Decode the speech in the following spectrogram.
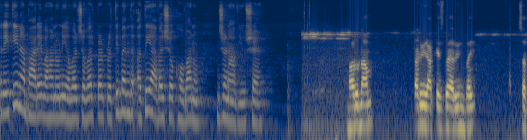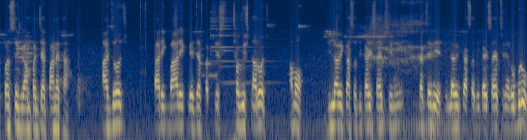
રેતીના ભારે વાહનોની અવરજવર પર પ્રતિબંધ અતિ આવશ્યક હોવાનું જણાવ્યું છે. મારું નામ તડવી રાકેશભાઈ અરવિંદભાઈ, સરપંચ શ્રી ગ્રામ પંચાયત પાનેથા આજરોજ તારીખ બાર એક બે હજાર પચીસ છવ્વીસના રોજ અમો જિલ્લા વિકાસ અધિકારી સાહેબશ્રીની કચેરીએ જિલ્લા વિકાસ અધિકારી સાહેબશ્રીને રૂબરૂ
